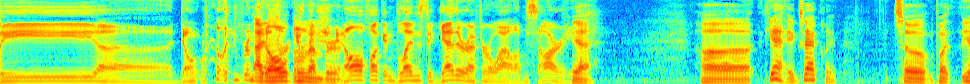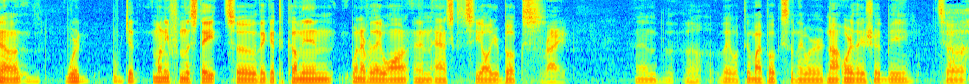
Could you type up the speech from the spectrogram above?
"Honestly, uh, don't really remember." I don't remember. It all fucking blends together after a while. I'm sorry. Yeah. Uh, yeah, exactly. So, but you know, we're we get money from the state, so they get to come in whenever they want and ask to see all your books. Right. And uh, they looked at my books and they were not where they should be, so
